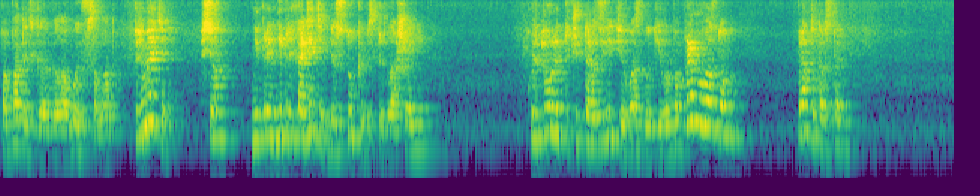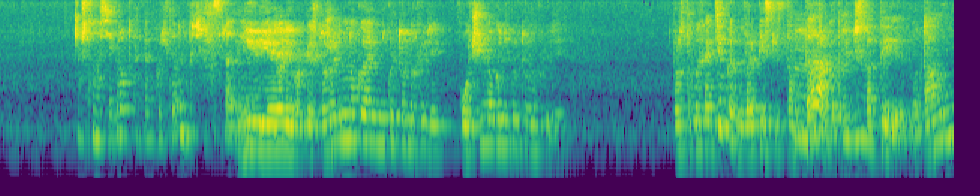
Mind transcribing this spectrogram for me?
попадать головой в салат. Понимаете? Все. Не, при, не приходите без стука, без приглашений. Культура это чуть развитие, у вас будет Европа. Прямо у вас дома. Прямо в Татарстане. А что у нас Европа такая культурная? Почему сразу? Не, европейцы тоже немного некультурных людей. Очень много некультурных людей. Просто мы хотим как бы европейский стандарт mm-hmm. этой чистоты, но там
